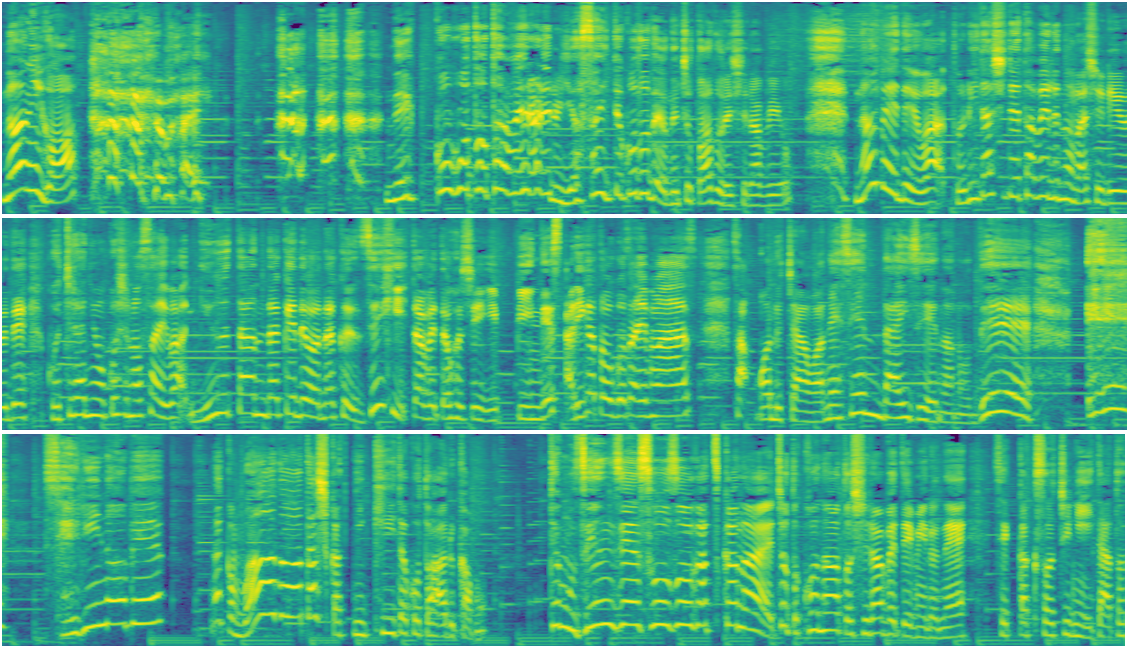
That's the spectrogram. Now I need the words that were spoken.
何が？やばい。根っこごと食べられる野菜ってことだよね。ちょっと後で調べよう。鍋では取り出しで食べるのが主流で、こちらにお越しの際は牛タンだけではなく、ぜひ食べてほしい一品です。ありがとうございます。さあ、まるちゃんはね、仙台勢なので、えー、セリ鍋？なんかワードは確かに聞いたことあるかも。でも全然想像がつかない。ちょっとこの後調べてみるね。せっかくそっちにいたと、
